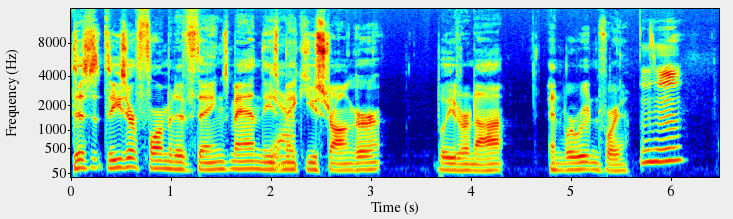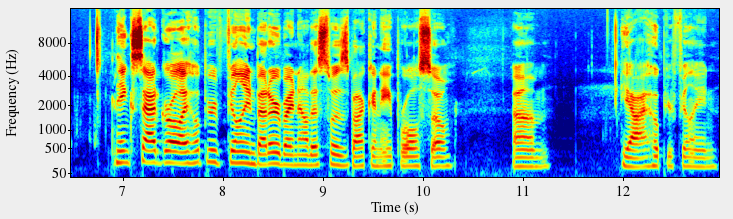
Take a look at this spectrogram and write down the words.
this these are formative things, man. These Yeah. make you stronger, believe it or not. And we're rooting for you. Mm-hmm. thanks sad girl i hope you're feeling better by now this was back in april so um yeah i hope you're feeling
